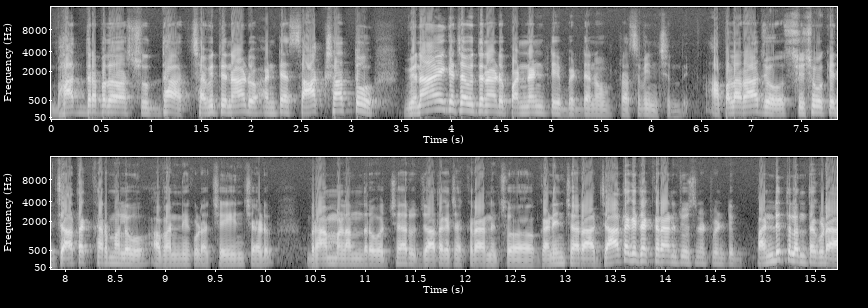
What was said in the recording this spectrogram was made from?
భాద్రపద శుద్ధ చవితి నాడు అంటే సాక్షాత్తు వినాయక చవితి నాడు పండంటి బిడ్డను ప్రసవించింది. అపలరాజు శిశువుకి జాతక కర్మలు అవన్నీ కూడా చేయించాడు. బ్రాహ్మణులందరూ వచ్చారు జాతక చక్రాన్ని గణించారు. ఆ జాతక చక్రాన్ని చూసినటువంటి పండితులంతా కూడా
